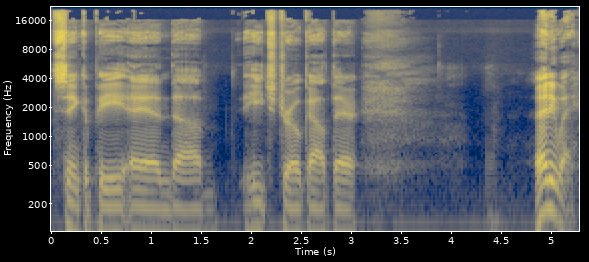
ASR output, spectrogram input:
syncope and uh, heat stroke out there. Anyway,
